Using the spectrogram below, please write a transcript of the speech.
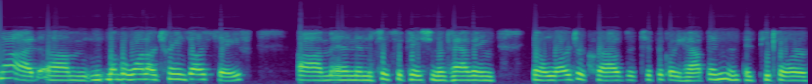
not. Um, number one, our trains are safe, um, and in anticipation of having you know larger crowds that typically happen, and that people are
